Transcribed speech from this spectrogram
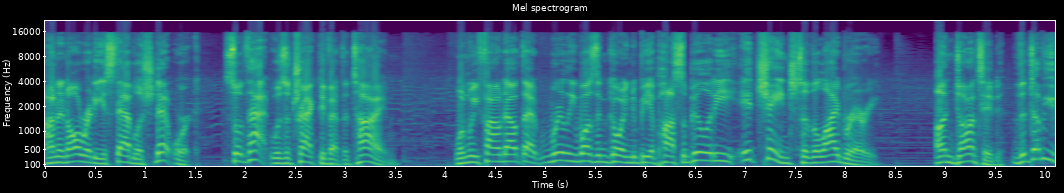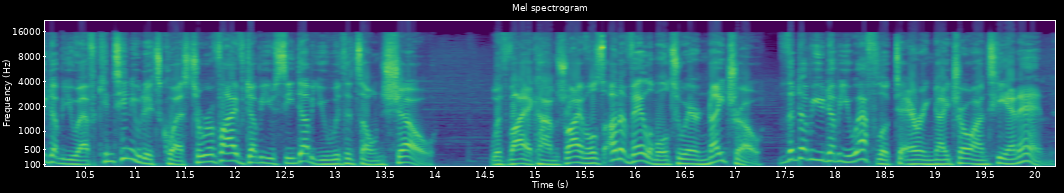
on an already established network, so that was attractive at the time. When we found out that really wasn't going to be a possibility, it changed to the library. Undaunted, the WWF continued its quest to revive WCW with its own show. With Viacom's rivals unavailable to air Nitro, the WWF looked to airing Nitro on TNN.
